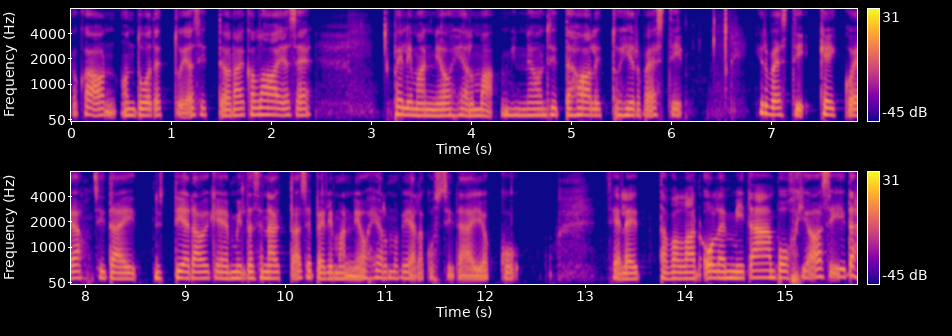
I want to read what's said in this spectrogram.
joka on, on tuotettu ja sitten on aika laaja se pelimanniohjelma, minne on sitten haalittu hirveästi, hirveästi keikkoja. Sitä ei nyt tiedä oikein, miltä se näyttää se pelimanniohjelma vielä, kun sitä ei joku, siellä ei tavallaan ole mitään pohjaa siitä,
